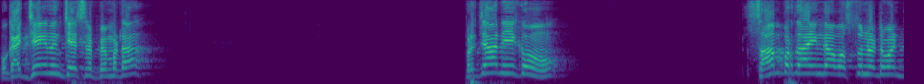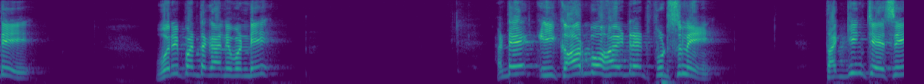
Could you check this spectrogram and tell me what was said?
ఒక అధ్యయనం చేసిన పిమ్మట ప్రజానీకం సాంప్రదాయంగా వస్తున్నటువంటి వరి పంట కానివ్వండి అంటే ఈ కార్బోహైడ్రేట్ ఫుడ్స్ని తగ్గించేసి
